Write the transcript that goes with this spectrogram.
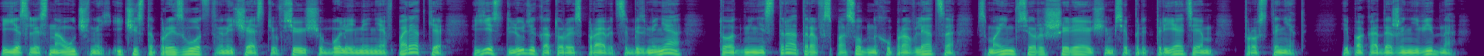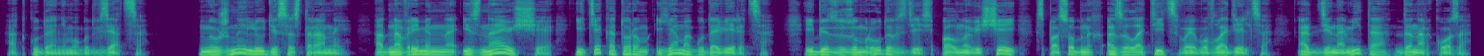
И если с научной и чисто производственной частью все еще более-менее в порядке, есть люди, которые справятся без меня, то администраторов, способных управляться с моим все расширяющимся предприятием, просто нет. И пока даже не видно, откуда они могут взяться. Нужны люди со стороны, одновременно и знающие, и те, которым я могу довериться. И без изумрудов здесь полно вещей, способных озолотить своего владельца, от динамита до наркоза.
